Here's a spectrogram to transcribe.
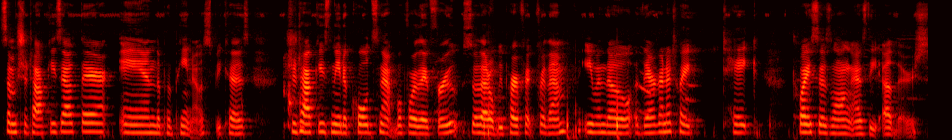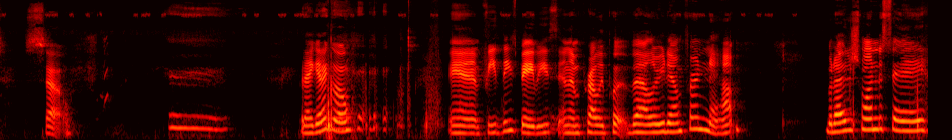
some shiitakes out there and the pioppinos because shiitakes need a cold snap before they fruit. So that'll be perfect for them, even though they're going to take, take twice as long as the others. So, but I gotta go and feed these babies and then probably put Valerie down for a nap. But I just wanted to say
